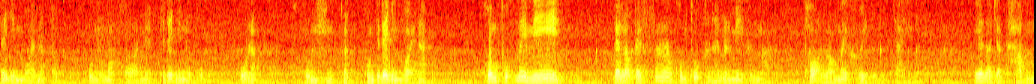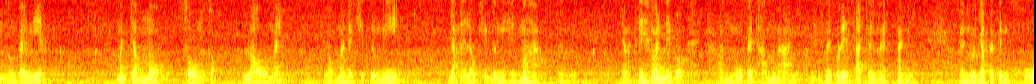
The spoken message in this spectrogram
ได้ยินบ่อยนะครับ คุณอุมาพรเนี่ย จะได้ยินหลวงพ่อพูดแล้วคุณคงจะได้ยินบ่อยนะความทุกข์ไม่มี แต่เราไปสร้างความทุกข์ขึ้นให้มันมีขึ้นมา เพราะเราไม่เคยดูใจเราเอ๊ะเราจะทำลงไปเนี่ย มันจะเหมาะสมกับเราไหมเราไม่ได้คิดเรื่องนี้ อยากให้เราคิดเรื่องนี้ให้มากเรื่องนี้อย่างที่วันนี้ก็ถามหนูไปทำงานในบริษัทได้ไหมอันนี้หนูอยากไปเป็นครู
